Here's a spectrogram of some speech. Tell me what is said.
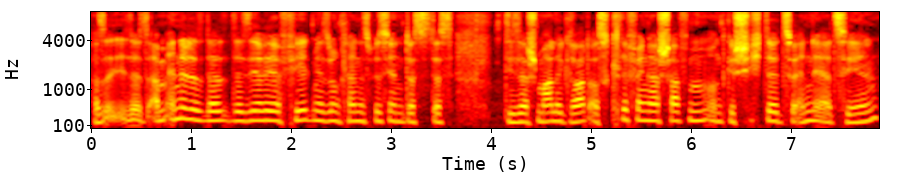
also das, am Ende der, der, Serie fehlt mir so ein kleines bisschen, dass, dass dieser schmale Grad aus Cliffhanger schaffen und Geschichte zu Ende erzählen.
